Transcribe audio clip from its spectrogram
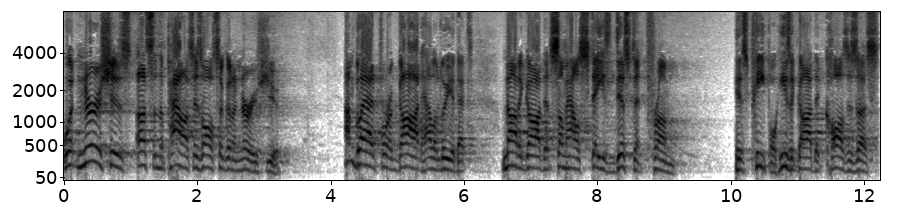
what nourishes us in the palace is also going to nourish you. I'm glad for a God, hallelujah, that's not a God that somehow stays distant from his people. He's a God that causes us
